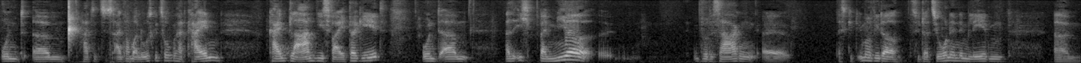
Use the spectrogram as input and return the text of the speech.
Und ähm, hat jetzt einfach mal losgezogen, hat keinen keinen Plan, wie es weitergeht. Und ähm, also ich bei mir äh, würde sagen, äh, es gibt immer wieder Situationen im Leben, ähm,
